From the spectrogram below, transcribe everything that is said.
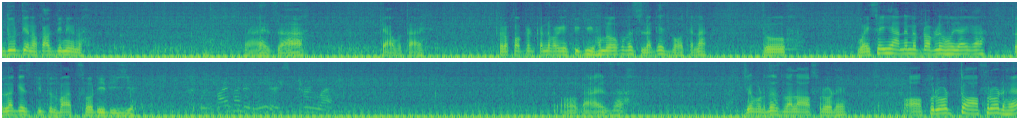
दूर দিয়ে নাও কাজ দিয়ে নিও ऐसा क्या बताए थोड़ा कॉपरेट करने पड़ेगा क्योंकि हम लोगों के पास लगेज बहुत है ना तो वैसे ही आने में प्रॉब्लम हो जाएगा तो लगेज की तो बात छोड़ ही दीजिए तो ज़बरदस्त वाला ऑफ़ रोड है ऑफ़ रोड तो ऑफ़ रोड है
